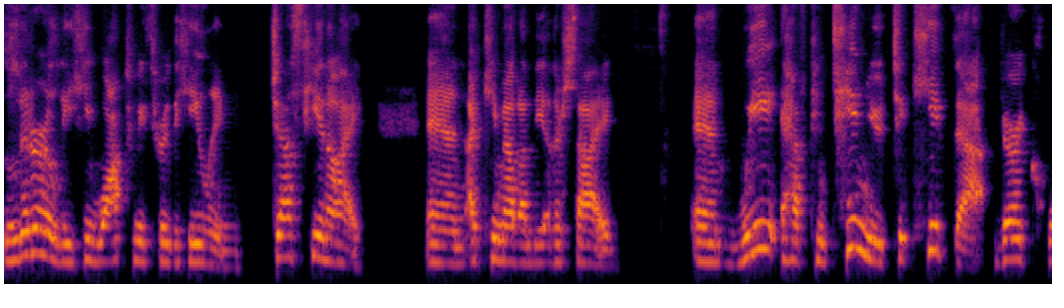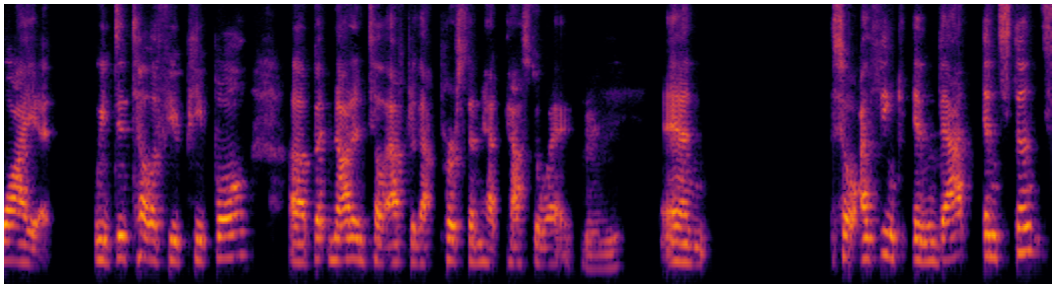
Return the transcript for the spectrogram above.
literally, he walked me through the healing, just he and I. And I came out on the other side. And we have continued to keep that very quiet. We did tell a few people, uh, but not until after that person had passed away. Mhm. And so I think in that instance,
